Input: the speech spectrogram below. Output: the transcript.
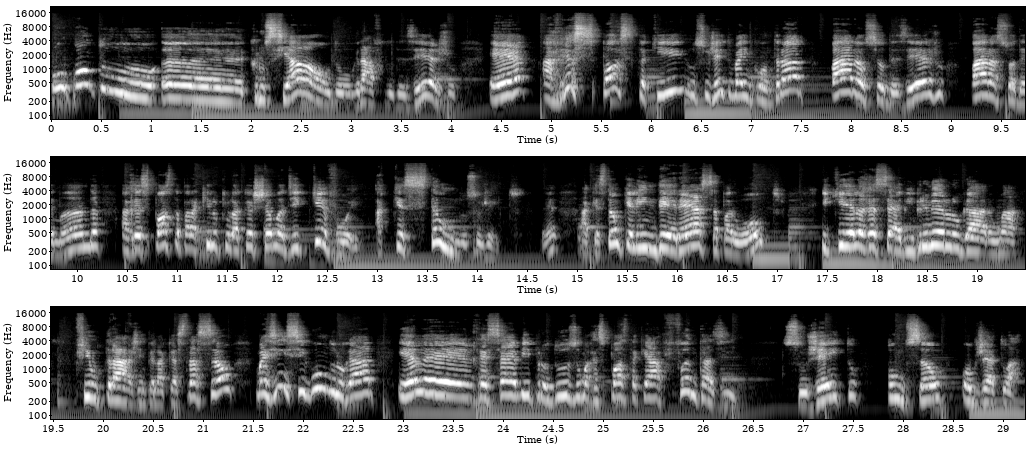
Um ponto uh, crucial do grafo do desejo é a resposta que o sujeito vai encontrar para o seu desejo, para a sua demanda, a resposta para aquilo que o Lacan chama de que foi, a questão do sujeito. Né? A questão que ele endereça para o outro e que ele recebe, em primeiro lugar, uma filtragem pela castração, mas em segundo lugar, ele recebe e produz uma resposta que é a fantasia. Sujeito, punção, objeto A.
